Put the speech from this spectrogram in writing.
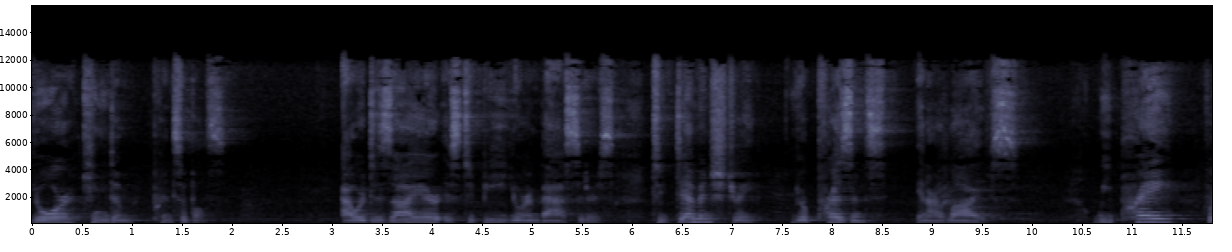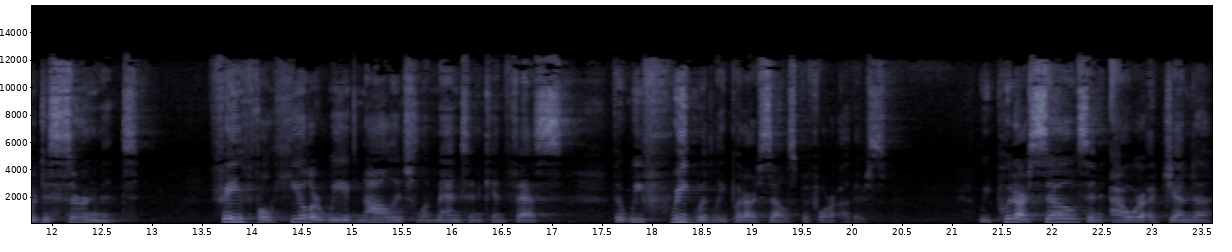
your kingdom principles. Our desire is to be your ambassadors, to demonstrate your presence in our lives. We pray for discernment. Faithful healer, we acknowledge, lament, and confess that we frequently put ourselves before others. We put ourselves and our agenda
